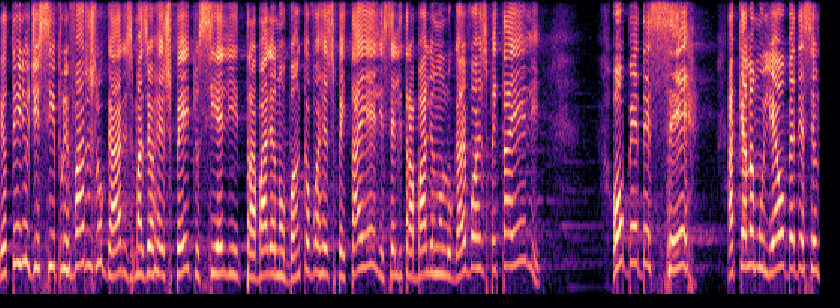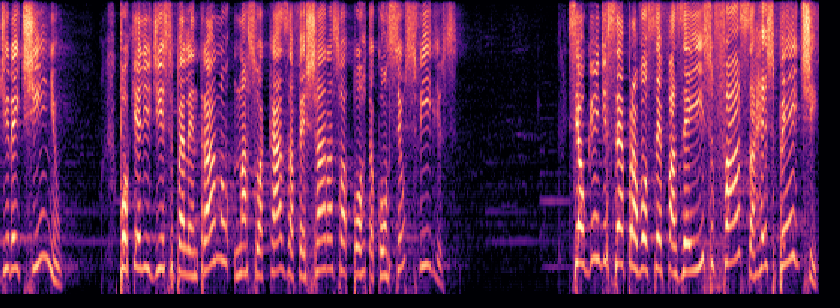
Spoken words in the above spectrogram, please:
Eu tenho discípulo em vários lugares, mas eu respeito. Se ele trabalha no banco, eu vou respeitar ele. Se ele trabalha num lugar, eu vou respeitar ele. Obedecer. Aquela mulher obedeceu direitinho. Porque ele disse para ela entrar no, na sua casa, fechar a sua porta com seus filhos. Se alguém disser para você fazer isso, faça, respeite.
